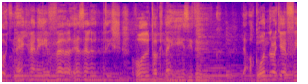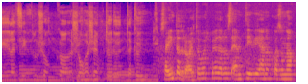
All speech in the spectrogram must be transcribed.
Ahogy 40 évvel ezelőtt is voltak nehéz idők, de a Kondratyev féle ciklusokkal sohasem törődtek ők. Szerinted rajta vagy például az MTV-nak azon a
